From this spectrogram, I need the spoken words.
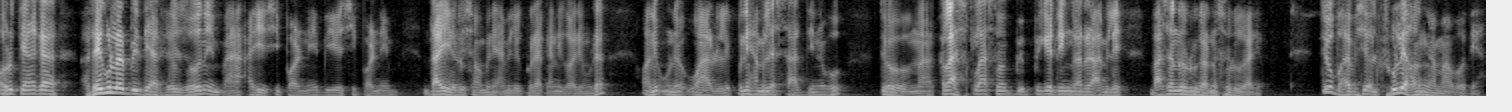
अरू त्यहाँका रेगुलर विद्यार्थीहरू जो नि आइएससी पढ्ने बिएससी पढ्ने दाईहरूसँग पनि हामीले कुराकानी गऱ्यौँ र अनि उनी उहाँहरूले पनि हामीलाई साथ दिनुभयो। त्यो क्लास क्लासमा पिकेटिङ गरेर हामीले भाषणहरू गर्न सुरु गऱ्यौँ। त्यो भएपछि अलिक ठुलै हङ्गामा भयो त्यहाँ।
